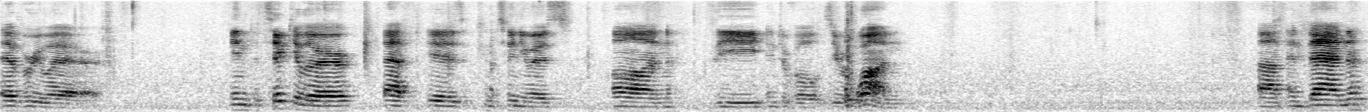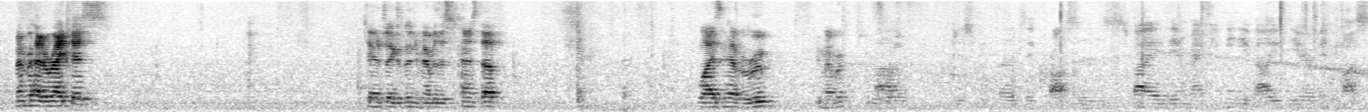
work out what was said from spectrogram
everywhere. In particular, f is continuous on the interval 0, 1. Um, and then, remember how to write this? Daniel Jacobson, do you remember this kind of stuff? Why does it have a root? Do you remember? Um, Just because it crosses by the intermediate value theorem, it must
